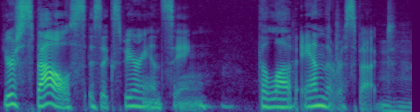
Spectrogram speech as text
your spouse is experiencing the love and the respect. Mm-hmm.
